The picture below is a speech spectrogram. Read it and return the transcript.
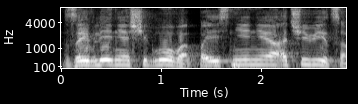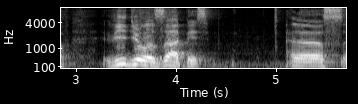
заявление Щеглова, пояснение очевидцев, видеозапись э, с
